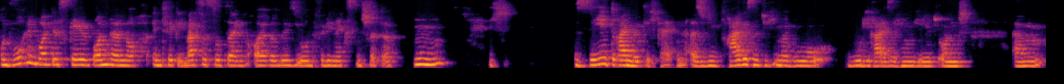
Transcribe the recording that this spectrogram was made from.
Und wohin wollt ihr Scale Bonder noch entwickeln? Was ist sozusagen eure Vision für die nächsten Schritte? Mhm. Ich sehe drei Möglichkeiten. Also die Frage ist natürlich immer, wo, wo die Reise hingeht. Und ähm,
